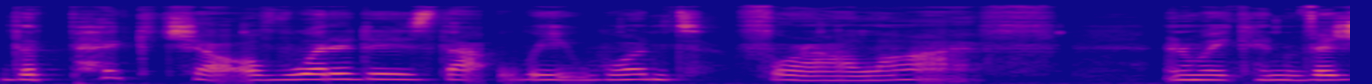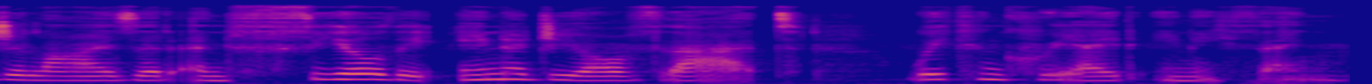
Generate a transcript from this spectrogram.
the picture of what it is that we want for our life, and we can visualize it and feel the energy of that, we can create anything.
